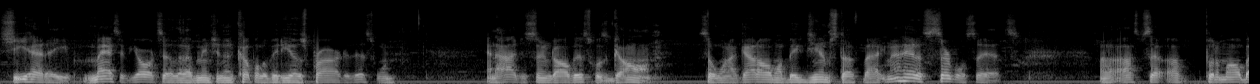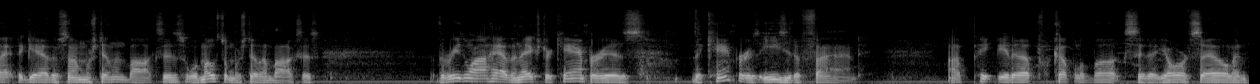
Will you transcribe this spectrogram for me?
She had a massive yard sale that I mentioned in a couple of videos prior to this one, and I just assumed all this was gone. So when I got all my Big Jim stuff back, and I had a, several sets, uh, I, set, I put them all back together. Some were still in boxes. Well, most of them were still in boxes. The reason why I have an extra camper is the camper is easy to find. I picked it up for a couple of bucks at a yard sale and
